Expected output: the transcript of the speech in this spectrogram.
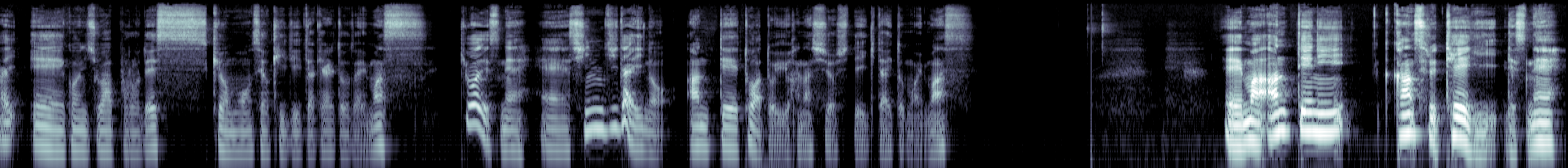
はい、えー、こんにちは、ポロです。今日も音声を聞いていただきありがとうございます。今日はですね、えー新時代の安定とはという話をしていきたいと思います。えーまあ、安定に関する定義ですね、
